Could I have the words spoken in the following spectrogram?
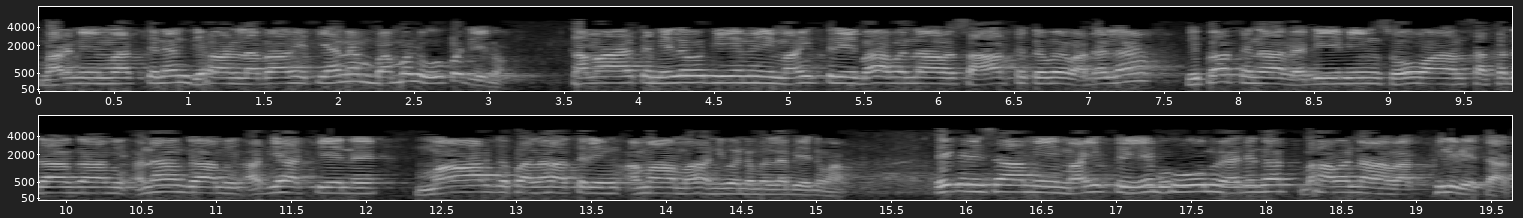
මරණින් මත්තෙන් ධ්‍යාන ලබා හිටියනම් බඹල උපදිනවා. සමායත මෙලොවදී මේ මෛත්‍රී භාවනාව සාර්ථකව වඩලා විපස්සනා වැඩිමින් සෝවාන් සකදාගාමි අනාගාමි අධ්‍යාත්ම කියන මාර්ගඵල හතරෙන් අමා මහ නිවනම ලැබෙනවා. ඒක නිසා මේ මෛත්‍රිය බොහෝම වැදගත් භාවනාවක් පිළිවෙතක්.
